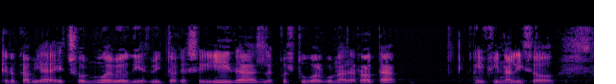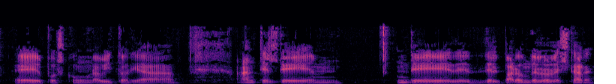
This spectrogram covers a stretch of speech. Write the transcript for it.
creo que había hecho nueve o diez victorias seguidas. Después tuvo alguna derrota y finalizó, eh, pues, con una victoria antes de, del parón del All-Star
